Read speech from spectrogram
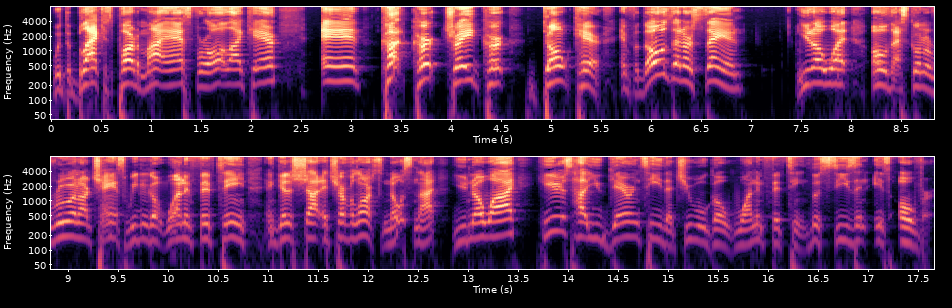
with the blackest part of my ass for all I care. And cut Kirk, trade Kirk, don't care. And for those that are saying, you know what? Oh, that's going to ruin our chance. We can go 1 and 15 and get a shot at Trevor Lawrence. No, it's not. You know why? Here's how you guarantee that you will go 1 and 15. The season is over.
